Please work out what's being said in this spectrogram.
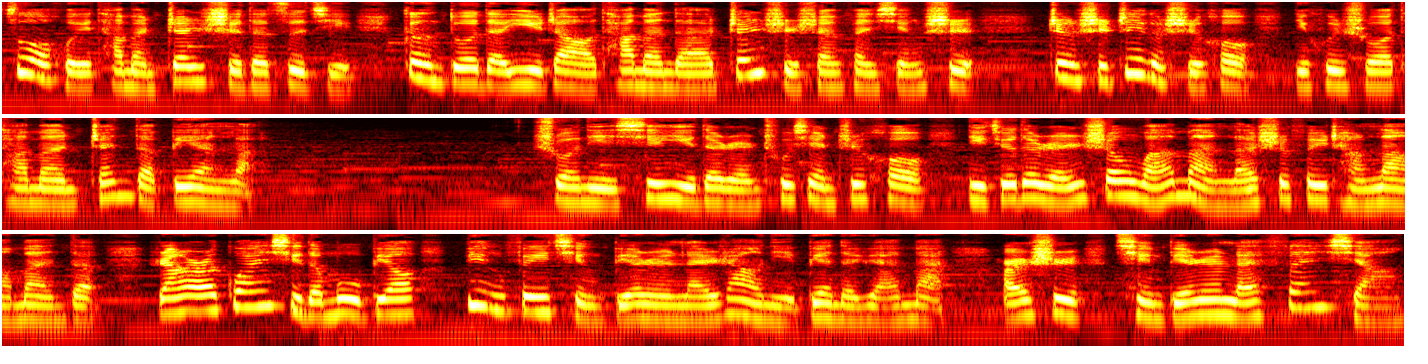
做回他们真实的自己，更多的依照他们的真实身份行事。正是这个时候，你会说他们真的变了。说你心仪的人出现之后，你觉得人生完满了是非常浪漫的。然而，关系的目标并非请别人来让你变得圆满，而是请别人来分享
